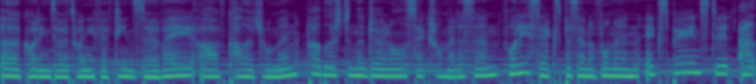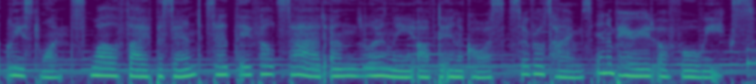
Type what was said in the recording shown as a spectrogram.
According to a 2015 survey of college women published in the journal Sexual Medicine, 46% of women experienced it at least once, while 5% said they felt sad and lonely after intercourse several times in a period of four weeks.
